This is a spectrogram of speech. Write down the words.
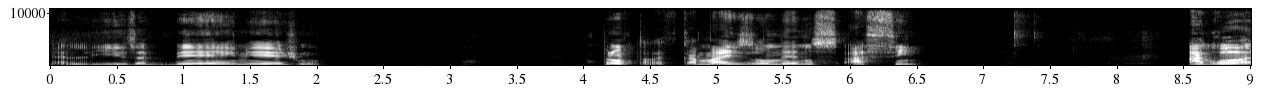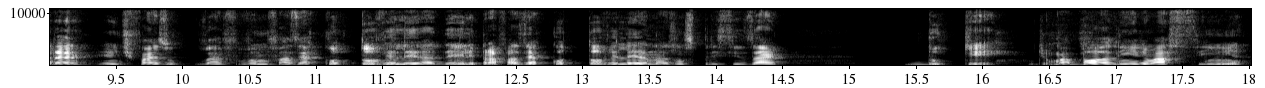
alisa bem mesmo. Pronto, vai ficar mais ou menos assim. Agora, a gente faz o, vai, vamos fazer a cotoveleira dele. Para fazer a cotoveleira, nós vamos precisar do que? De uma bolinha de massinha.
